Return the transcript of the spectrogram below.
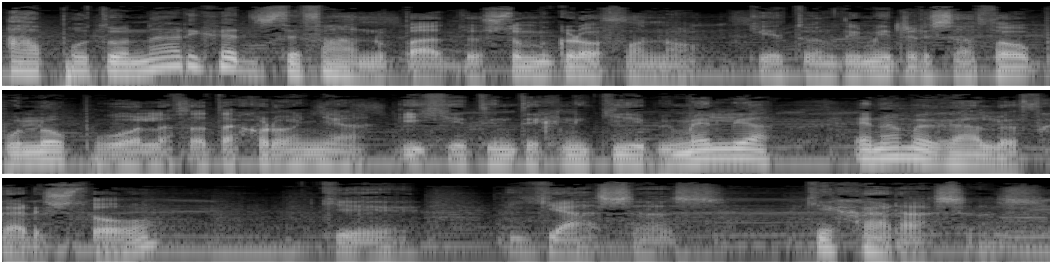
Από τον Άρη Χαντιστεφάνου πάντως στο μικρόφωνο και τον Δημήτρη Σαθόπουλο που όλα αυτά τα χρόνια είχε την τεχνική επιμέλεια, ένα μεγάλο ευχαριστώ και γεια σας και χαρά σας.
